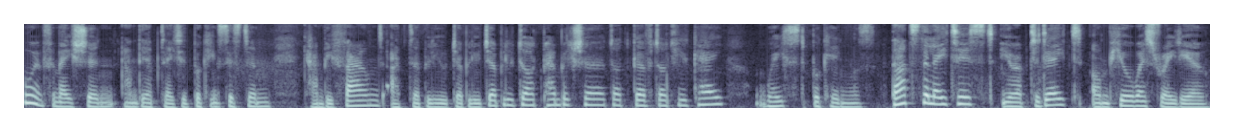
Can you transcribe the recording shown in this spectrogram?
More information and the updated booking system can be found at www.pembrokeshire.gov.uk waste bookings. That's the latest. You're up to date on Pure West Radio.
